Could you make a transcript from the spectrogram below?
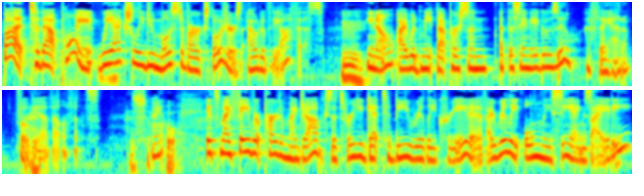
But to that point, we actually do most of our exposures out of the office. Hmm. You know, I would meet that person at the San Diego Zoo if they had a phobia of elephants. That's so Right? cool It's my favorite part of my job because it's where you get to be really creative. I really only see anxiety.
